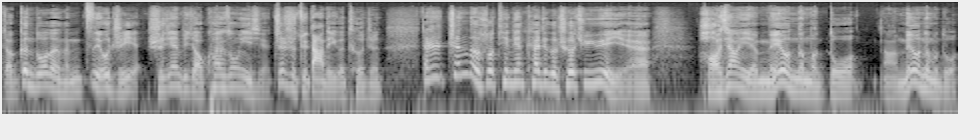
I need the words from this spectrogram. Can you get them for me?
叫更多的可能自由职业，时间比较宽松一些，这是最大的一个特征。但是真的说天天开这个车去越野，好像也没有那么多啊，没有那么多。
